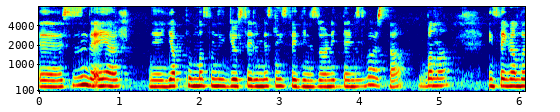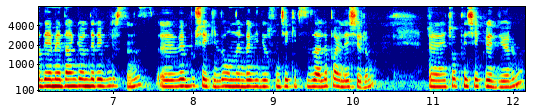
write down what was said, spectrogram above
Ee, sizin de eğer e, yapılmasını, gösterilmesini istediğiniz örnekleriniz varsa bana Instagram'da DM'den gönderebilirsiniz. Ee, ve bu şekilde onların da videosunu çekip sizlerle paylaşırım. Ee, çok teşekkür ediyorum.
